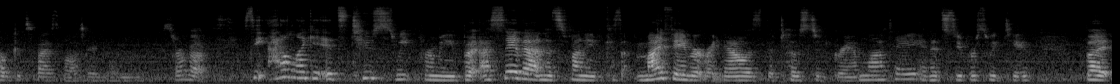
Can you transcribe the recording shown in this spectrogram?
Pumpkin spice latte from Starbucks. See, I don't like it. It's too sweet for me. But I say that and it's funny because my favorite right now is the toasted graham latte, and it's super sweet too. But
